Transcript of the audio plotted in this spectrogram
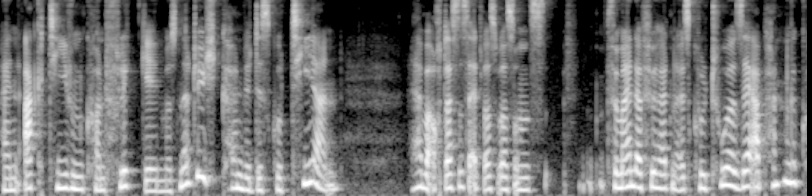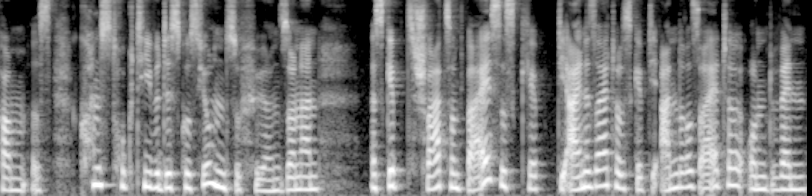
einen aktiven Konflikt gehen müssen. Natürlich können wir diskutieren, aber auch das ist etwas, was uns für mein Dafürhalten als Kultur sehr abhanden gekommen ist, konstruktive Diskussionen zu führen, sondern es gibt Schwarz und Weiß, es gibt die eine Seite und es gibt die andere Seite. Und wenn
